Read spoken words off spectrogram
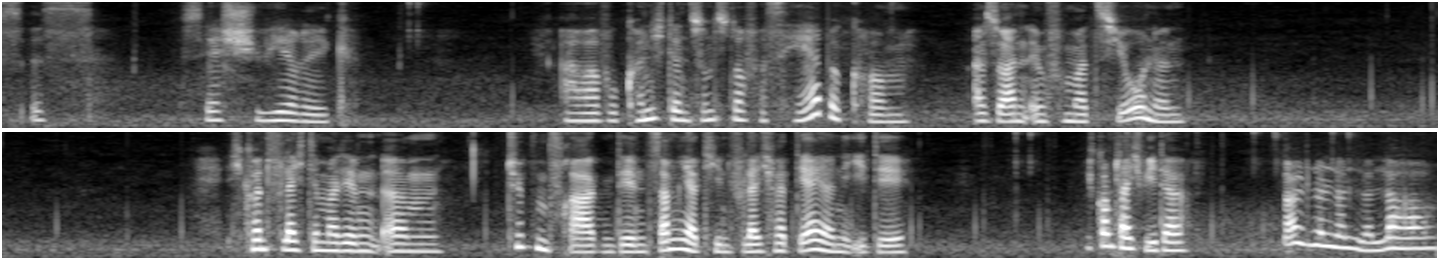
Das ist sehr schwierig. Aber wo könnte ich denn sonst noch was herbekommen? Also an Informationen. Ich könnte vielleicht immer den ähm, Typen fragen, den Samyatin. Vielleicht hat der ja eine Idee. Ich komme gleich wieder. Lalalala.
